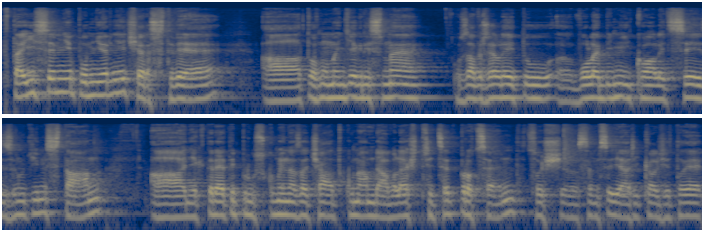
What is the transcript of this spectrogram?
ptají se mě poměrně čerstvě a to v momentě, kdy jsme uzavřeli tu eh, volební koalici s hnutím stan a některé ty průzkumy na začátku nám dávaly až 30%, což eh, jsem si já říkal, že to je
